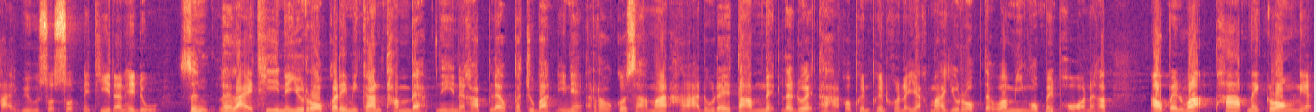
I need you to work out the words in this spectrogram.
ถ่ายวิวสดๆในที่นั้นให้ดู ซึ่งหลายๆ ที่ในยุโรปก็ได้มีการทำแบบนี้นะครับ แล้วปัจจุบันนี้เนี่ยเราก็สามารถหาดูได้ตามเน็ตแล้วด้วย ถ้าหากว่าเพื่อนๆคนไหนอยากมายุโรป แต่ว่ามีงบไม่พอนะครับ เอาเป็นว่าภาพในกล้องเนี่ย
